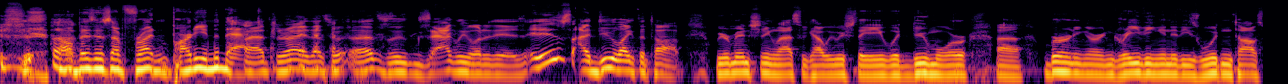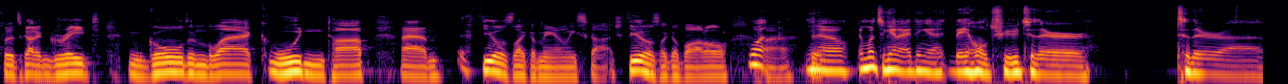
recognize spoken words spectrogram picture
All business up front and party in the back. That's right. That's what, that's exactly what it is. It is. I do like the top. We were mentioning last week how we wish they would do more uh, burning or engraving into these wooden tops, but it's got a great gold and black wooden top. Um, it feels like a manly Scotch. Feels like a bottle. Well, uh, you know, and once again, I think they hold true to their to their uh,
